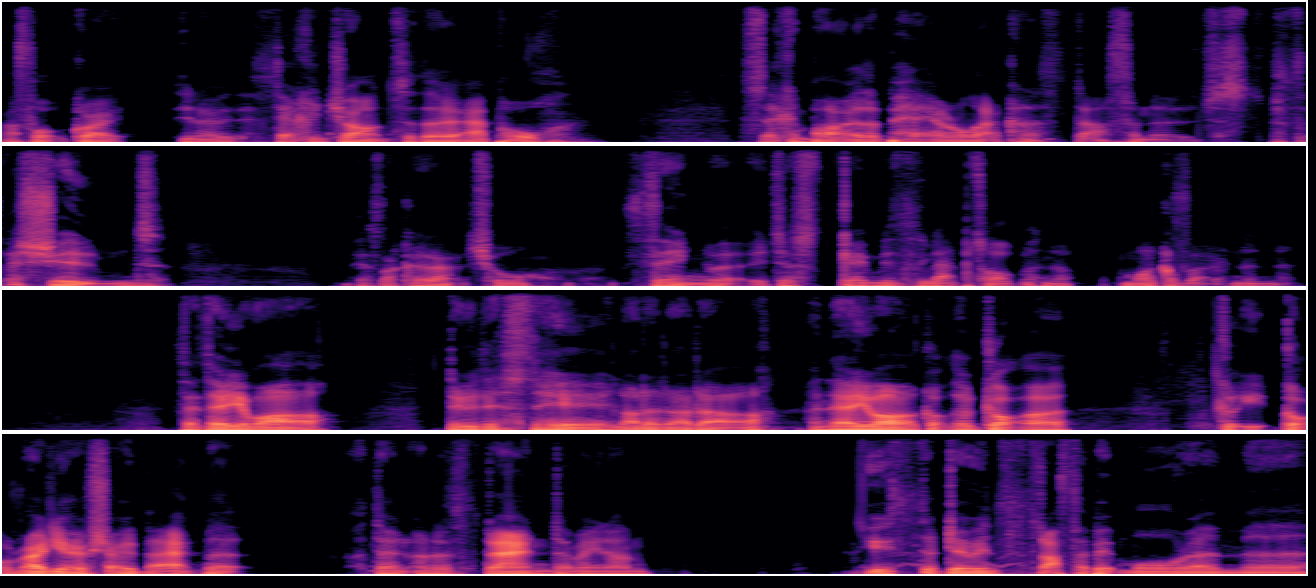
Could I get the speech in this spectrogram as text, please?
I thought, great. You know, second chance of the apple, second bite of the pear, and all that kind of stuff, and I just assumed it's like an actual thing, but it just gave me this laptop and a microphone and said, "There you are, do this here, la da da da," and there you are. Got the got a got got a radio show back, but I don't understand. I mean, I'm used to doing stuff a bit more um uh,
